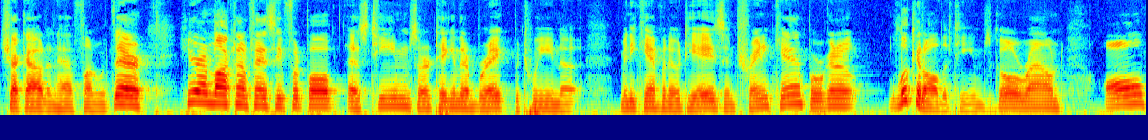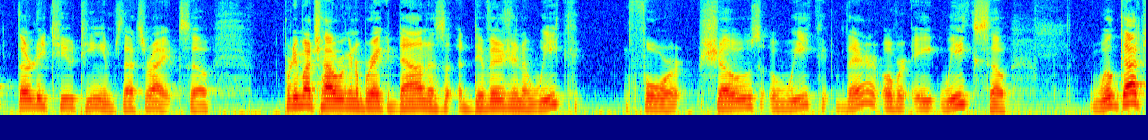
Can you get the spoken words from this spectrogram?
check out and have fun with there. Here on Locked On Fantasy Football, as teams are taking their break between uh, minicamp and OTAs and training camp, we're going to look at all the teams, go around all 32 teams. That's right. So, pretty much how we're going to break it down is a division a week for shows a week there over eight weeks. So, we'll got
